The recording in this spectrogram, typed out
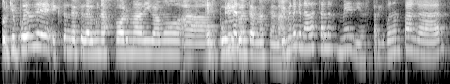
Porque puede extenderse de alguna forma, digamos, al Es público primero- internacional. Primero que nada están los medios para que puedan pagar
